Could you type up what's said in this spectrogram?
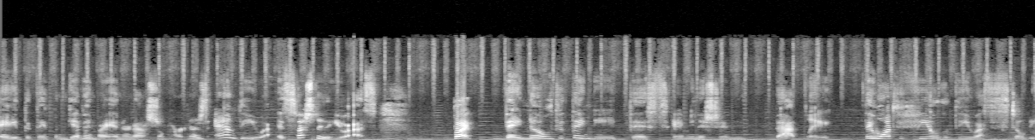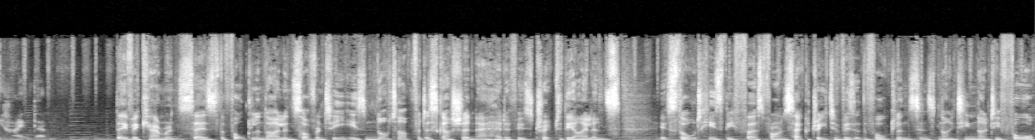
aid that they've been given by international partners and the US, especially the US. But they know that they need this ammunition badly. They want to feel that the US is still behind them. David Cameron says the Falkland Island sovereignty is not up for discussion ahead of his trip to the islands. It's thought he's the first foreign secretary to visit the Falklands since 1994.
